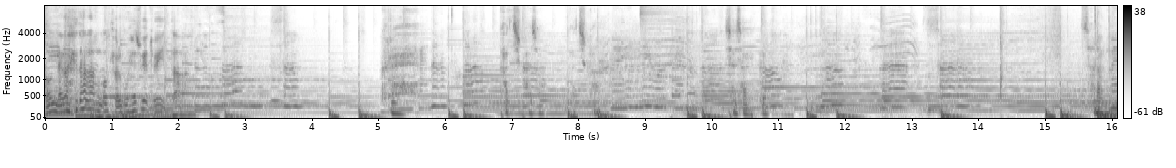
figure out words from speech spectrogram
넌 내가 해달라는 거 결국 해주게 돼 있다 그래. 같이 가자. 같이 가. 세상이 끝. 사랑해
